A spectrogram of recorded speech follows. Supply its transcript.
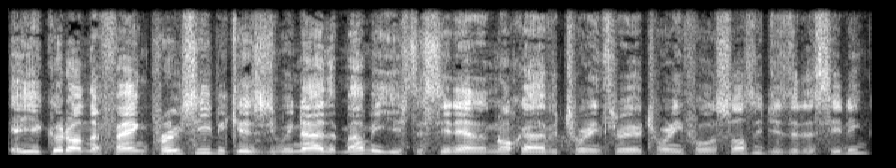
are you good on the fang, Prusy? Because we know that Mummy used to sit out and knock over 23 or 24 sausages at a sitting.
